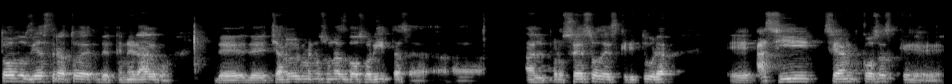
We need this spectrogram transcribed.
todos los días trato de, tener algo, de, echarle al menos unas dos horitas al proceso de escritura, eh, así sean cosas que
